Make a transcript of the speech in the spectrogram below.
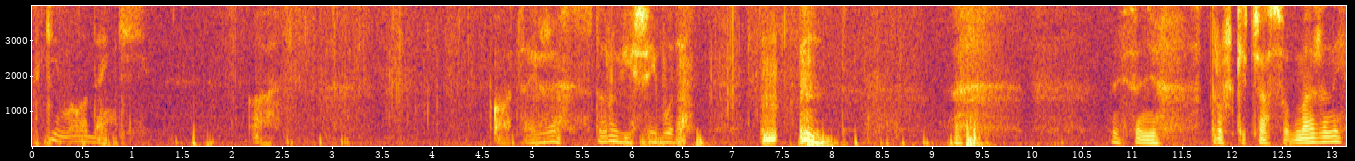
Такий молоденький. А. О, цей вже здоровіший буде. І Сьогодні трошки час обмежений.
